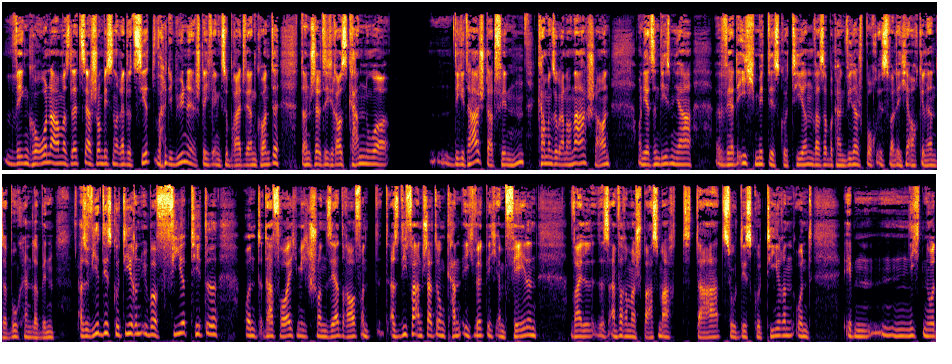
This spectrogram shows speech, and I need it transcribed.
wegen Corona haben wir es letztes Jahr schon ein bisschen reduziert, weil die Bühne schlichtweg nicht so breit werden konnte. Dann stellt sich raus, kann nur digital stattfinden, kann man sogar noch nachschauen. Und jetzt in diesem Jahr werde ich mitdiskutieren, was aber kein Widerspruch ist, weil ich ja auch gelernter Buchhändler bin. Also wir diskutieren über vier Titel und da freue ich mich schon sehr drauf. Und also die Veranstaltung kann ich wirklich empfehlen, weil es einfach immer Spaß macht, da zu diskutieren und eben nicht nur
